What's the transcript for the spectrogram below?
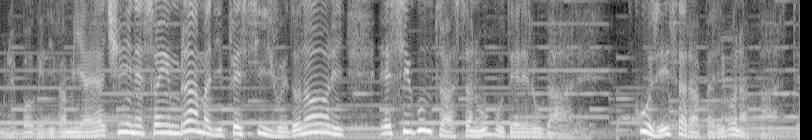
Un'epoca di famiglia iacine sono in brama di prestigio ed onori e si contrastano il potere locale. Così sarà per i Bonaparte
